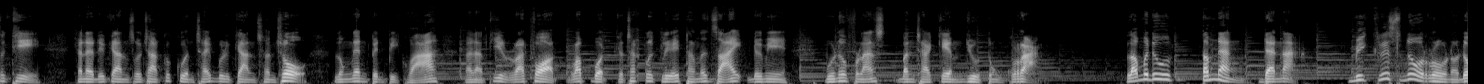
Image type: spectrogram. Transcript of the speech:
สักทีขณะเดียวกันโซชาก็ควรใช้บริการชันโช ลงเล่นเป็นปีกขวา ขณะที่รัดฟอร์ด รับบทกระชักเลือยทางด้านซ้าย โดยมีบูโน่ฟรานซ์บัญชาเกมอยู่ตรงกลาง เรามาดูตำแหน่งแดนหน้ามีคริสโนโรนัลโด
